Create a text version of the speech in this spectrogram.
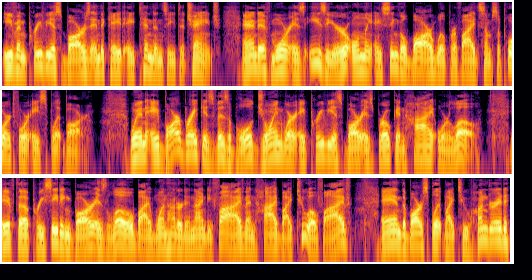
even previous bars indicate a tendency to change. And if more is easier, only a single bar will provide some support for a split bar. When a bar break is visible, join where a previous bar is broken high or low. If the preceding bar is low by 195 and high by 205, and the bar split by 200,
